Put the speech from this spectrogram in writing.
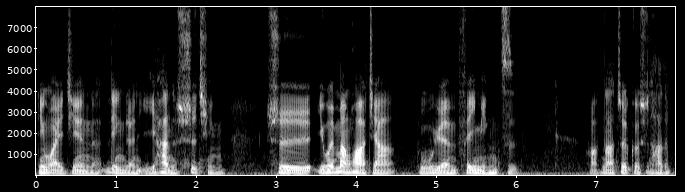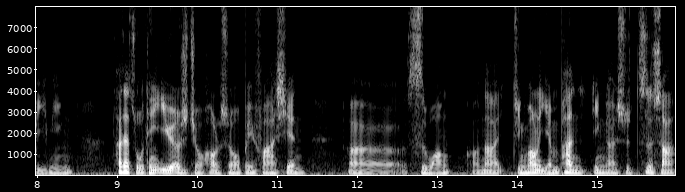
另外一件令人遗憾的事情，是一位漫画家芦原非明子。好，那这个是他的笔名，他在昨天一月二十九号的时候被发现。呃，死亡。好，那警方的研判应该是自杀。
